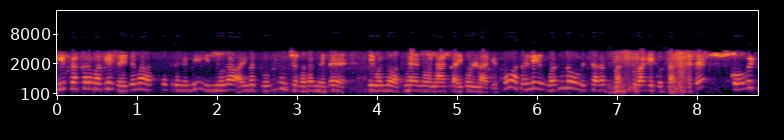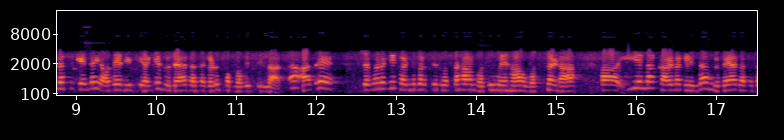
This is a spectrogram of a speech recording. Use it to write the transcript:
ಈ ಪ್ರಕಾರವಾಗಿ ಜಯದೇವ ಆಸ್ಪತ್ರೆಯಲ್ಲಿ ಇನ್ನೂರ ಐವತ್ತೊಂದು ಜನರ ಮೇಲೆ ಈ ಒಂದು ಅಧ್ಯಯನವನ್ನ ಕೈಗೊಳ್ಳಲಾಗಿತ್ತು. ಅದರಲ್ಲಿ ಒಂದು ವಿಚಾರ ಸ್ಪಷ್ಟವಾಗಿ ಗೊತ್ತಾಗ್ತಿದೆ. ಕೋವಿಡ್ ಲಸಿಕೆಯಿಂದ ಯಾವುದೇ ರೀತಿಯಾಗಿ ಹೃದಯಾಘಾತಗಳು ಸಂಭವಿಸಿಲ್ಲ ಅಂತ. ಆದ್ರೆ ಜನರಲ್ಲಿ ಕಂಡು ಬರ್ತಿರುವಂತಹ ಮಧುಮೇಹ ಒತ್ತಡ ಈ ಎಲ್ಲ ಕಾರಣಗಳಿಂದ ಹೃದಯಾಘಾತದ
